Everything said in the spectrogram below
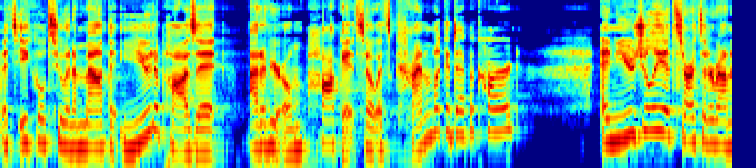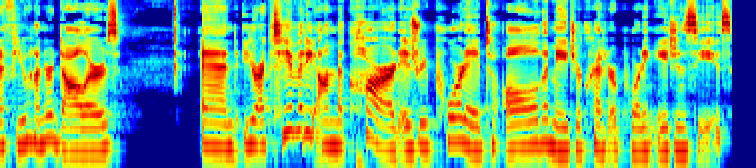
that's equal to an amount that you deposit out of your own pocket. So it's kind of like a debit card. And usually it starts at around a few hundred dollars. And your activity on the card is reported to all the major credit reporting agencies.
